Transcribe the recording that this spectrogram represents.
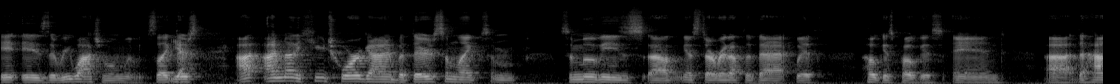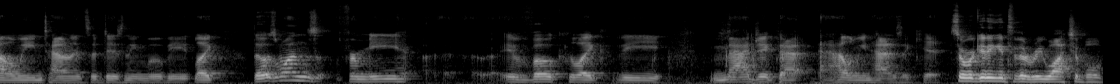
It is the rewatchable movies. Like Yeah. there's, I, I'm not a huge horror guy, but there's some like some some movies. Uh, I'm gonna start right off the bat with Hocus Pocus and uh, the Halloween Town. It's a Disney movie. Like those ones for me evoke like the magic that Halloween had as a kid. So we're getting into the rewatchable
